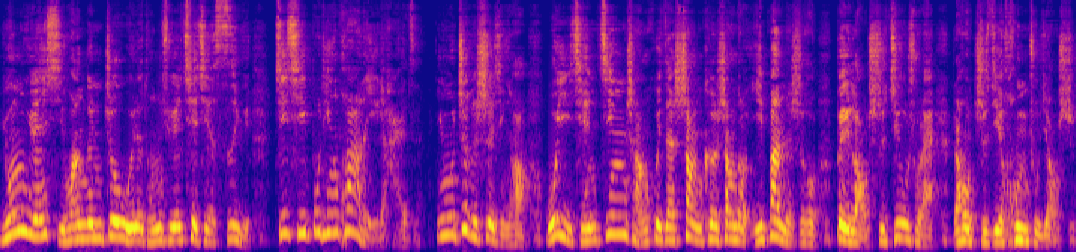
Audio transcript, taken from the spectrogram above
永远喜欢跟周围的同学窃窃私语，极其不听话的一个孩子。因为这个事情，哈，我以前经常会在上课上到一半的时候被老师揪出来，然后直接轰出教室。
